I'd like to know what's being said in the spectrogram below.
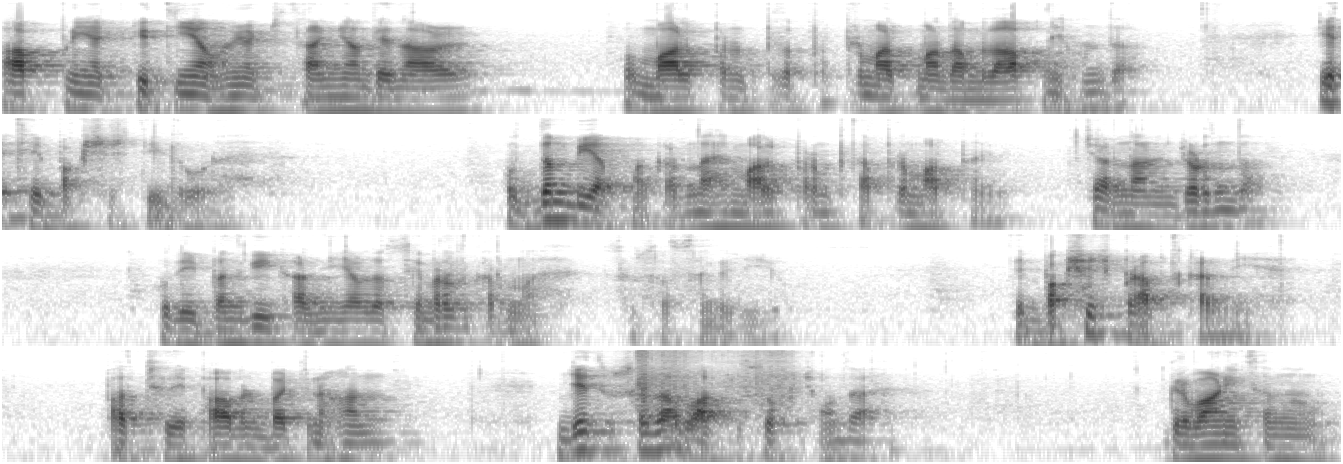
ਆਪਣੀਆਂ ਕੀਤੀਆਂ ਹੋਈਆਂ ਚਤਰਾਈਆਂ ਦੇ ਨਾਲ ਉਹ ਮਾਲਕ ਪਰਮ ਪਰਮਾਤਮਾ ਦਾ ਮਿਲਾਪ ਨਹੀਂ ਹੁੰਦਾ। ਇੱਥੇ ਬਖਸ਼ਿਸ਼ ਦੀ ਲੋੜ ਹੈ। ਉਦਮ ਵੀ ਆਪਾਂ ਕਰਨਾ ਹੈ ਮਾਲਕ ਪਰਮਪਤਾ, ਪਰਮਾਤਮਾ ਚਰਨਾਂ ਨਾਲ ਜੁੜਨ ਦਾ। ਉਹਦੀ ਬੰਦਗੀ ਕਰਨੀ ਹੈ, ਉਹਦਾ ਸਿਮਰਨ ਕਰਨਾ ਹੈ। ਸੋ ਸਤਸੰਗ ਜੀਓ। ਤੇ ਬਖਸ਼ਿਸ਼ ਪ੍ਰਾਪਤ ਕਰਨੀ ਹੈ। ਪਾਤਸ਼ਾਹ ਦੇ ਪਾਵਨ ਬਚਨ ਹਨ। ਜੇ ਤੂੰ ਸਦਾ ਵਾਸਤੇ ਸੁਖ ਚਾਹੁੰਦਾ ਹੈ, ਗੁਰਬਾਣੀ ਸਾਨੂੰ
